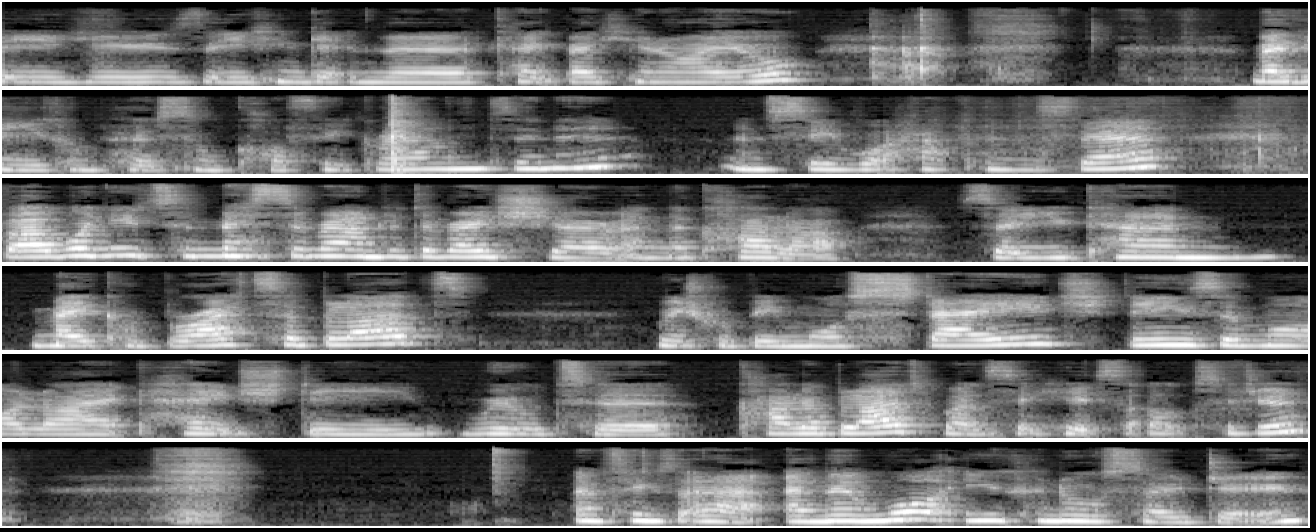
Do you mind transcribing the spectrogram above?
that you use that you can get in the cake baking aisle. Maybe you can put some coffee grounds in it and see what happens there. But I want you to mess around with the ratio and the colour. So you can make a brighter blood, which would be more stage. These are more like HD real to colour blood once it hits oxygen. And things like that. And then what you can also do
